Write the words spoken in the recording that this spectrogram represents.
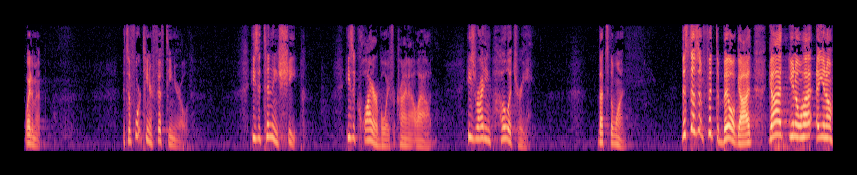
Wait a minute. It's a 14 or 15 year old. He's attending sheep. He's a choir boy for crying out loud. He's writing poetry. That's the one. This doesn't fit the bill, God. God, you know what? You know,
